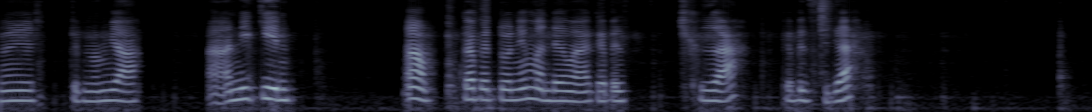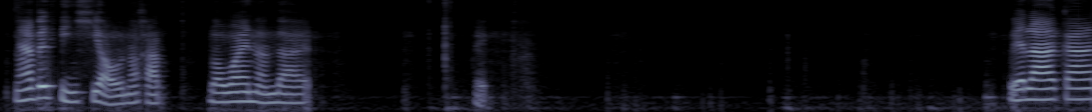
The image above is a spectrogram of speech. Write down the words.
นี่เก็บน้ำยา อะอันนี้กิน อ้าวกลายเป็นตัวนี้เหมือนเดิมมากลายเป็นเชื้อกลายเป็นเสือน้ำเป็นสีเขียวนะครับ เราว่ายน้ำได้เฮ้ยเวลาการ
